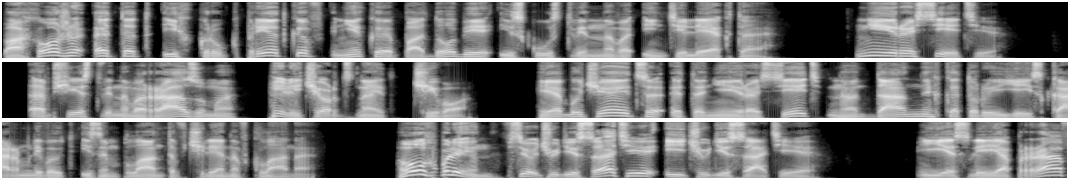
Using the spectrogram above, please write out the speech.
Похоже, этот их круг предков — некое подобие искусственного интеллекта, нейросети, общественного разума или черт знает чего. И обучается эта нейросеть на данных, которые ей скармливают из имплантов членов клана. Ох, блин, все чудесатие и чудесатие. Если я прав,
